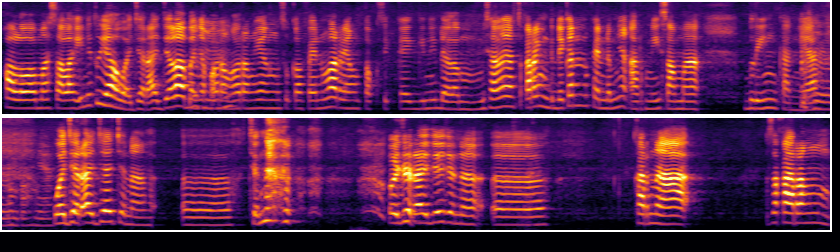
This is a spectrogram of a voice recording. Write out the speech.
kalau masalah ini tuh ya wajar aja lah. Banyak orang-orang yang suka fanwar yang toxic kayak gini dalam misalnya sekarang yang gede kan fandomnya army sama blink kan ya. Contohnya. Wajar aja cina eh cina wajar aja cina eh karena sekarang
